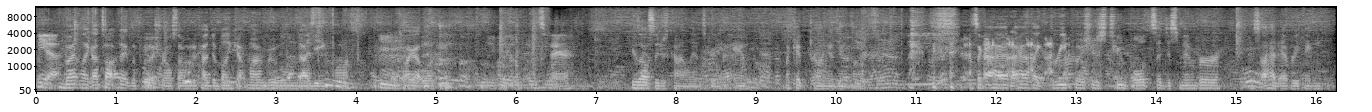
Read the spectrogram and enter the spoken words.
Yeah. But like I top decked the push or else I would have had to blink out my removal and die to Inkmoth. Hmm. So I got lucky. That's fair. He was also just kind of land screen. I kept killing his Inkmoth. it's like I had I had like three pushes, two bolts, a dismember. So I had everything.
